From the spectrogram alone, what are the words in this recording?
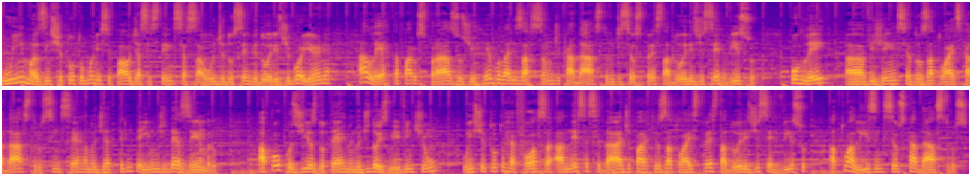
O IMAS, Instituto Municipal de Assistência à Saúde dos Servidores de Goiânia, alerta para os prazos de regularização de cadastro de seus prestadores de serviço. Por lei, a vigência dos atuais cadastros se encerra no dia 31 de dezembro. Há poucos dias do término de 2021, o Instituto reforça a necessidade para que os atuais prestadores de serviço atualizem seus cadastros.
